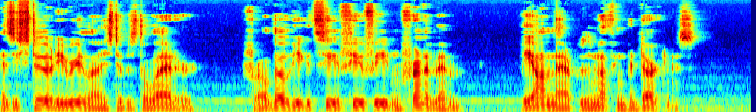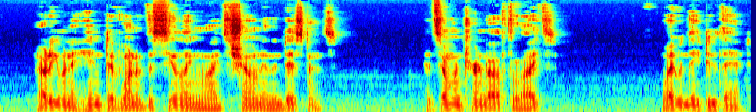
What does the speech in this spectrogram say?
As he stood, he realized it was the latter, for although he could see a few feet in front of him, beyond that was nothing but darkness. Not even a hint of one of the ceiling lights shone in the distance. Had someone turned off the lights? Why would they do that?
